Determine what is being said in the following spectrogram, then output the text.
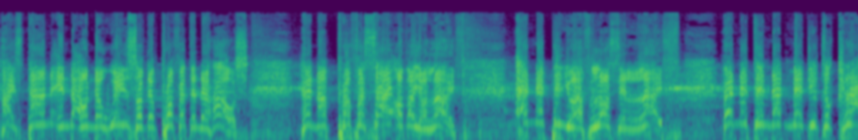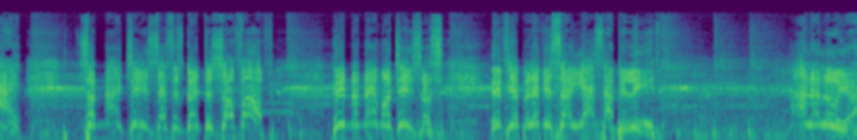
I stand in the, on the wings of the prophet in the house and I prophesy over your life. Anything you have lost in life, anything that made you to cry, tonight Jesus is going to show off. In the name of Jesus. If you believe, you say, Yes, I believe. Hallelujah.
